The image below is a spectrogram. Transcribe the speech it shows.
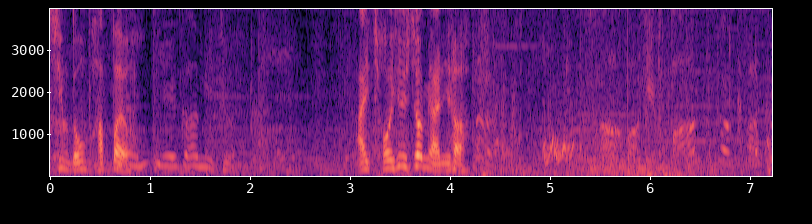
지금 너무 바빠요 예감이 든다 아니 저 힐점이 아니라 막각하다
